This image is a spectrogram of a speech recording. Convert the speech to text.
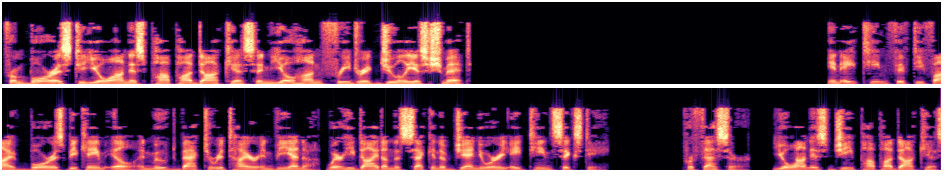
From Bouris to Ioannis Papadakis and Johann Friedrich Julius Schmidt In 1855 Bouris became ill and moved back to retire in Vienna, where he died on 2 January 1860. Professor. Ioannis G. Papadakis,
